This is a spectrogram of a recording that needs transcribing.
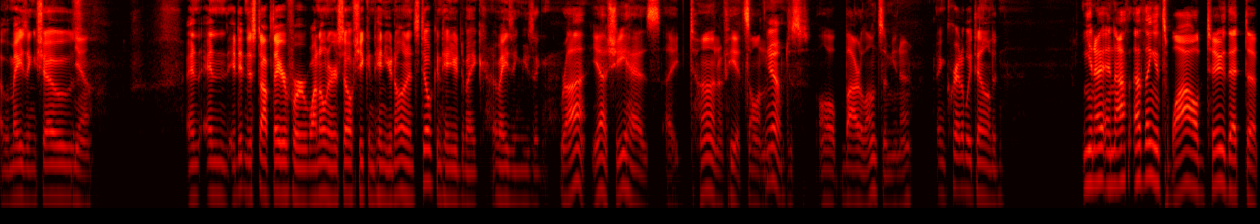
of amazing shows. yeah. And and it didn't just stop there for Wynonna herself. She continued on and still continued to make amazing music. Right. Yeah, she has a ton of hits on Yeah. just all by her lonesome, you know. Incredibly talented. You know, and I I think it's wild too that uh,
